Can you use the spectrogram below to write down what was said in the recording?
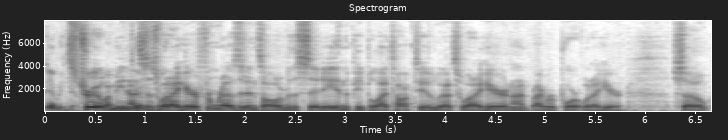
There we go. It's true. I mean, this is go. what I hear from residents all over the city and the people I talk to. That's what I hear, and I, I report what I hear. So.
